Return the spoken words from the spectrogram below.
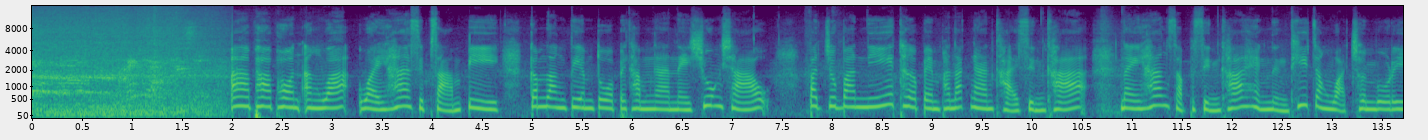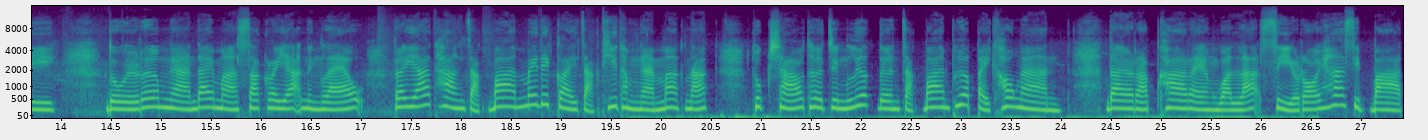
Ah! อาภาพรอังวะ วัย 53 ปีกำลังเตรียมตัวไปทำงานในช่วงเช้า ปัจจุบันนี้เธอเป็นพนักงานขายสินค้า ในห้างสรรพสินค้าแห่งหนึ่งที่จังหวัดชนบุรี โดยเริ่มงานได้มาสักระยะหนึ่งแล้ว ระยะทางจากบ้านไม่ได้ไกลจากที่ทำงานมากนัก ทุกเช้าเธอจึงเลือกเดินจากบ้านเพื่อไปเข้างาน ได้รับค่าแรงวันละ 450 บาท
